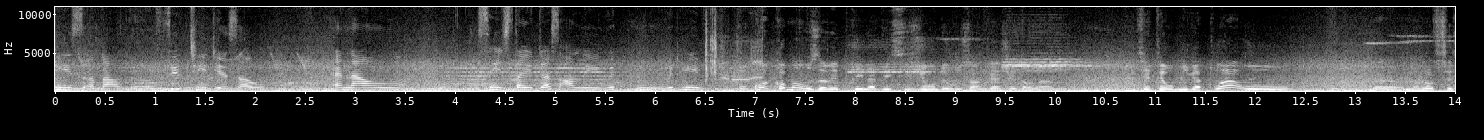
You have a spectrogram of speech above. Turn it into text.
he's about uh, 50 years old, and now she stay just only with mm, with him. Pourquoi, comment vous avez pris la décision de vous engager dans l'armée C'était obligatoire ou? Euh, non, non, c'est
